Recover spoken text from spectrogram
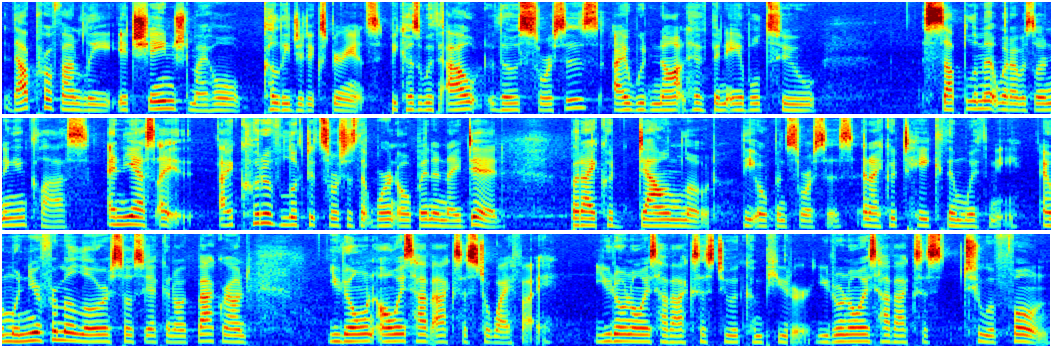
that profoundly, it changed my whole collegiate experience because without those sources, I would not have been able to supplement what I was learning in class. And yes, I, I could have looked at sources that weren't open, and I did, but I could download the open sources and I could take them with me. And when you're from a lower socioeconomic background, you don't always have access to Wi Fi. You don't always have access to a computer. You don't always have access to a phone.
